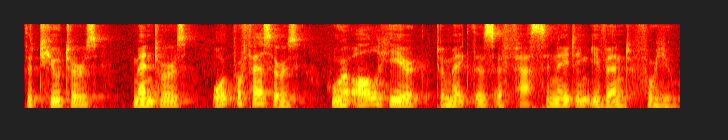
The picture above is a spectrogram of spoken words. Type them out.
the tutors, mentors or professors who are all here to make this a fascinating event for you.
